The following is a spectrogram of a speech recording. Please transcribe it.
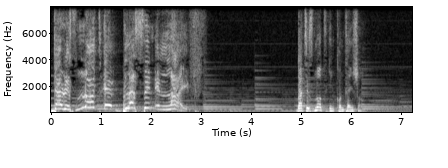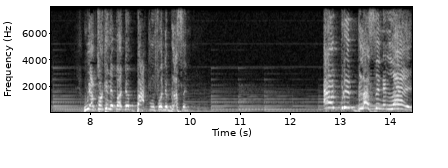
There is not a blessing in life that is not in contention. We are talking about the battle for the blessing. Every blessing in life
